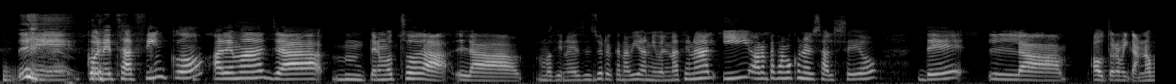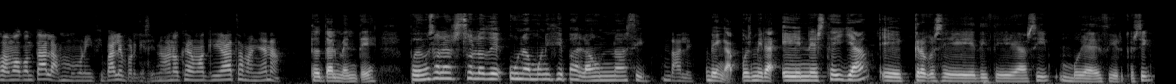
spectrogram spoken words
Eh, con estas cinco, además, ya mm, tenemos todas las mociones de censura que han habido a nivel nacional. Y ahora empezamos con el salseo de la autonómica. No os vamos a contar las municipales, porque si no nos quedamos aquí hasta mañana. Totalmente. ¿Podemos hablar solo de una municipal aún así? Dale. Venga, pues mira, en Estella, eh, creo que se dice así, voy a decir que sí.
